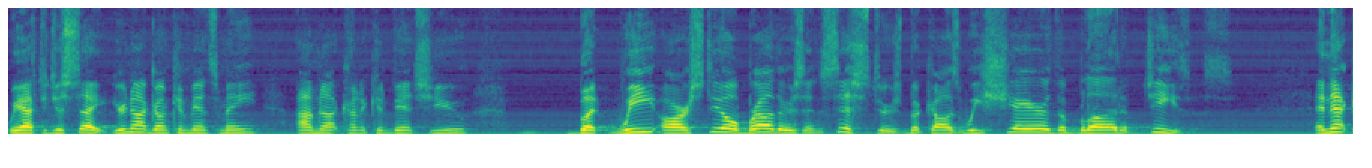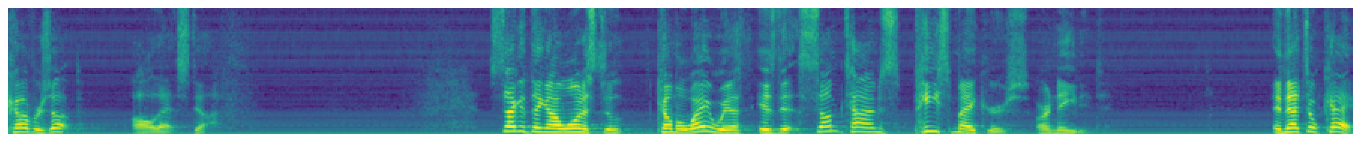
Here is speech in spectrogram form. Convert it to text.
We have to just say, You're not going to convince me. I'm not going to convince you. But we are still brothers and sisters because we share the blood of Jesus. And that covers up all that stuff. Second thing I want us to come away with is that sometimes peacemakers are needed. And that's okay.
